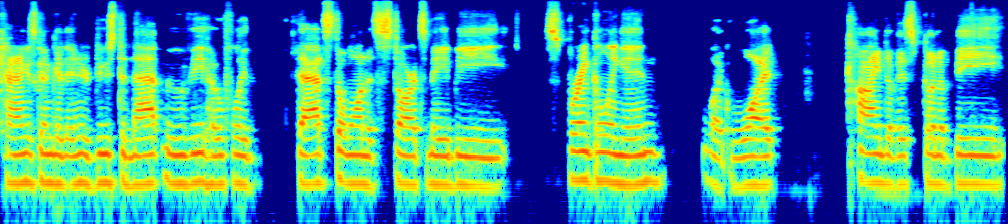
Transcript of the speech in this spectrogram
Kang is going to get introduced in that movie. Hopefully, that's the one that starts maybe sprinkling in like what kind of is going to be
